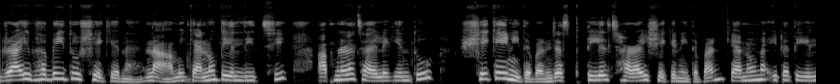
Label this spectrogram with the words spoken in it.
ড্রাইভাবেই তো সেকে নেয়। না, আমি কেন তেল দিচ্ছি? আপনারা চাইলে কিন্তু সেকেই নিতে পারেন। জাস্ট তেল ছাড়াই সেকে নিতে পারেন। কেননা এটা তেল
